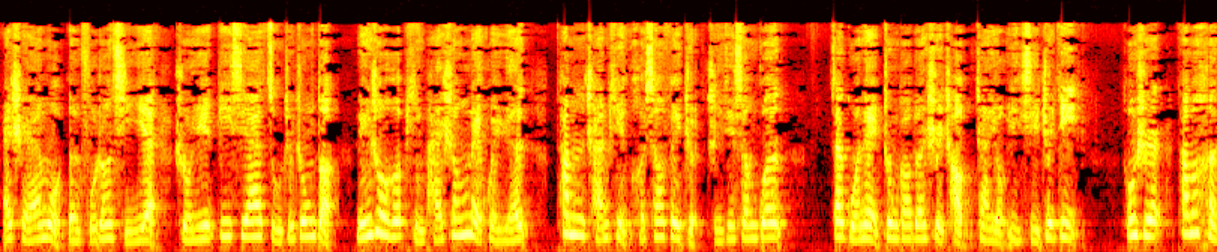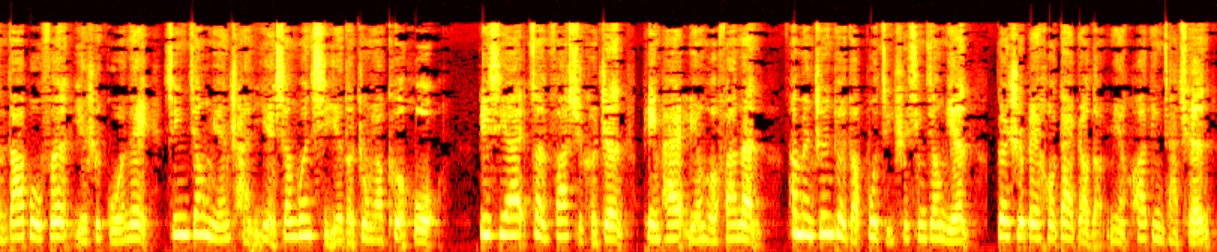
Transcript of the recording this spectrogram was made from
H&M 等服装企业，属于 BCI 组织中的零售和品牌商类会员，他们的产品和消费者直接相关，在国内中高端市场占有一席之地。同时，他们很大部分也是国内新疆棉产业相关企业的重要客户。BCI 暂发许可证，品牌联合发难，他们针对的不仅是新疆棉，更是背后代表的棉花定价权。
